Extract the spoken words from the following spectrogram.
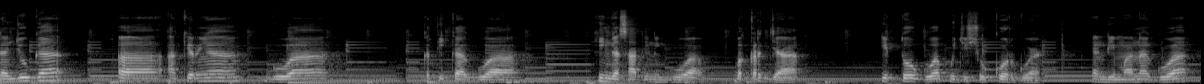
Dan juga uh, akhirnya gue ketika gue hingga saat ini gue bekerja itu gue puji syukur gue yang di mana gue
